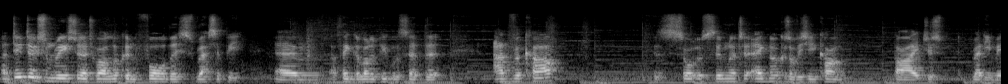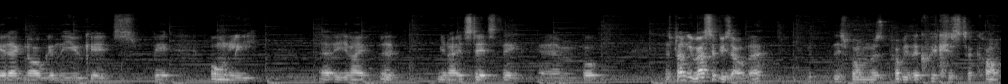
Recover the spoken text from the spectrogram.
I did do some research while looking for this recipe. Um, I think a lot of people said that Advocaat is sort of similar to eggnog because obviously you can't buy just ready-made eggnog in the UK. It's only a United, a United States thing. Um, but there's plenty of recipes out there. This one was probably the quickest. I can't,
